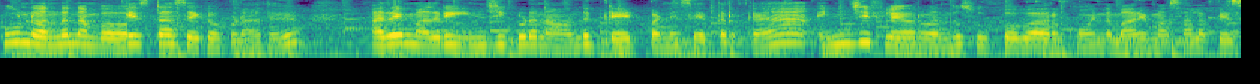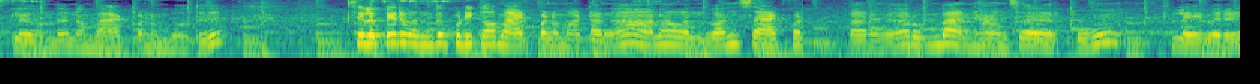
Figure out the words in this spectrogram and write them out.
பூண்டு வந்து நம்ம வேஸ்ட்டாக சேர்க்கக்கூடாது. அதே மாதிரி இஞ்சி கூட நான் வந்து கிரேட் பண்ணி சேர்த்துருக்கேன். இஞ்சி ஃப்ளேவர் வந்து சூப்பராக இருக்கும். இந்த மாதிரி மசாலா பேஸ்ட்டில் வந்து நம்ம ஆட் பண்ணும்போது. சில பேர் வந்து பிடிக்காமல் ஆட் பண்ண மாட்டாங்க. ஆனால் வந்து ஒன்ஸ் ஆட் பண்ணி பாருங்கள் ரொம்ப என்ஹான்ஸாக இருக்கும் ஃப்ளேவரு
